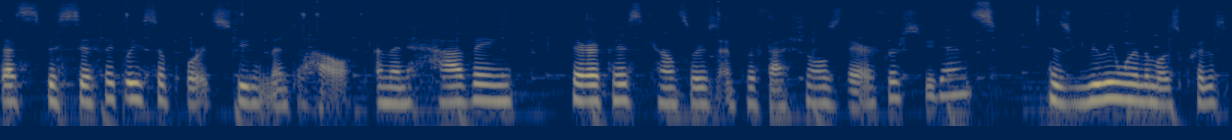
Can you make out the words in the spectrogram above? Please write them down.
that specifically supports student mental health and then having therapists, counselors, and professionals there for students is really one of the most crit-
